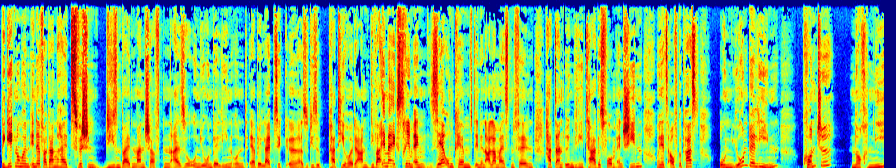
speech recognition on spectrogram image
Begegnungen in der Vergangenheit zwischen diesen beiden Mannschaften, also Union Berlin und RB Leipzig, äh, also diese Partie heute Abend, die war immer extrem eng, sehr umkämpft in den allermeisten Fällen, hat dann irgendwie die Tagesform entschieden. Und jetzt aufgepasst, Union Berlin konnte noch nie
